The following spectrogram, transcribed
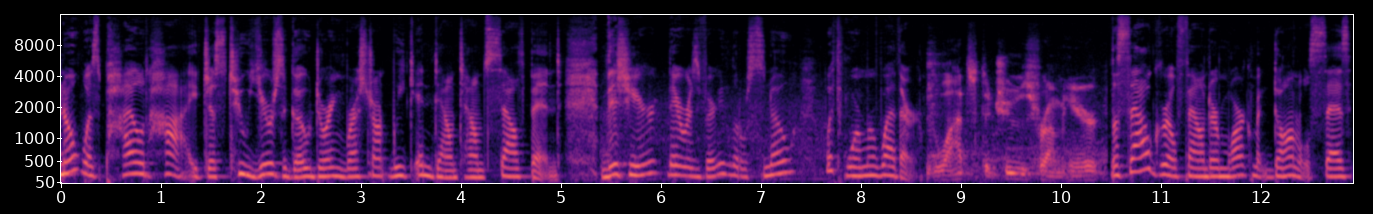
Snow was piled high just two years ago during Restaurant Week in downtown South Bend. This year, there is very little snow with warmer weather. Lots to choose from here. LaSalle Grill founder Mark McDonald says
